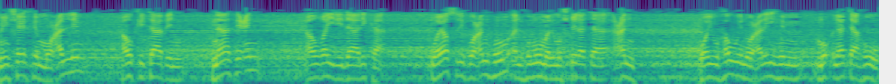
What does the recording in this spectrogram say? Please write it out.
من شيخ معلم أو كتاب نافع أو غير ذلك ويصرف عنهم الهموم المشغلة عنه ويهون عليهم مؤنته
